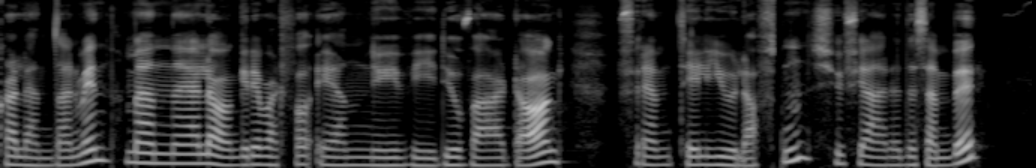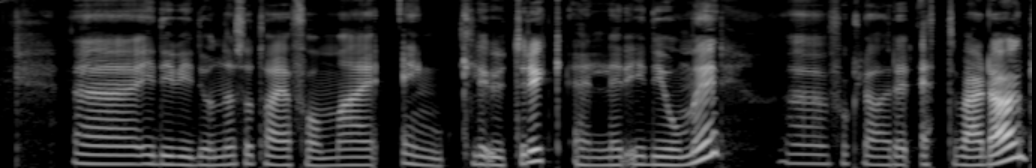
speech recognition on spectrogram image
kalenderen min. Men jeg lager i hvert fall én ny video hver dag frem til julaften, 24. desember. Uh, I de videoene så tar jeg for meg enkle uttrykk eller idiomer. Uh, forklarer ett hver dag.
